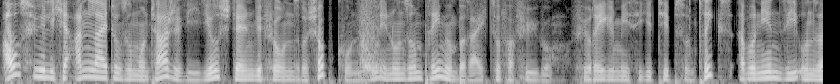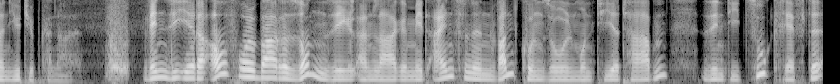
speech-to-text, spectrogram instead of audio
Ausführliche Anleitungs- und Montagevideos stellen wir für unsere Shopkunden in unserem Premium-Bereich zur Verfügung. Für regelmäßige Tipps und Tricks abonnieren Sie unseren YouTube-Kanal. Wenn Sie Ihre aufrollbare Sonnensegelanlage mit einzelnen Wandkonsolen montiert haben, sind die Zugkräfte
